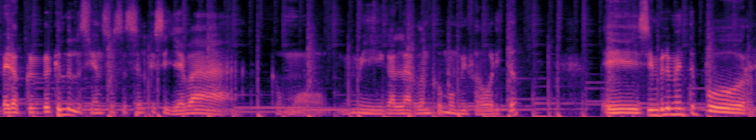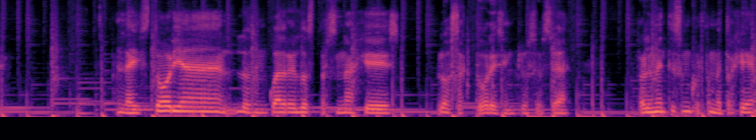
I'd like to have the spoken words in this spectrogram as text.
pero creo que el de los Johnsons es el que se lleva como mi galardón, como mi favorito. Eh, simplemente por la historia, los encuadres, los personajes, los actores incluso. O sea, realmente es un cortometraje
